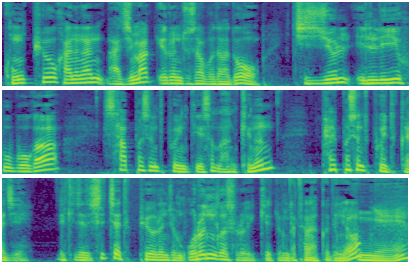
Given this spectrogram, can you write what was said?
공표 가능한 마지막 여론조사보다도 지지율 1, 2 후보가 4%포인트에서 많게는 8%포인트까지 이렇게 이제 실제 득표율은 좀 오른 것으로 이렇게 좀 나타났거든요. 예.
